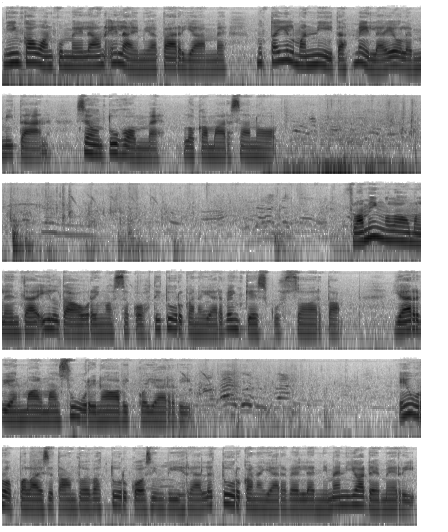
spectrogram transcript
Niin kauan kuin meillä on eläimiä pärjäämme, mutta ilman niitä meillä ei ole mitään. Se on tuhomme, Lokamar sanoo. Flamingolauma lentää iltaauringossa kohti Turkanajärven keskussaarta. Järvi on maailman suurin aavikkojärvi. Eurooppalaiset antoivat turkoosin vihreälle Turkanajärvelle nimen Jademeri.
